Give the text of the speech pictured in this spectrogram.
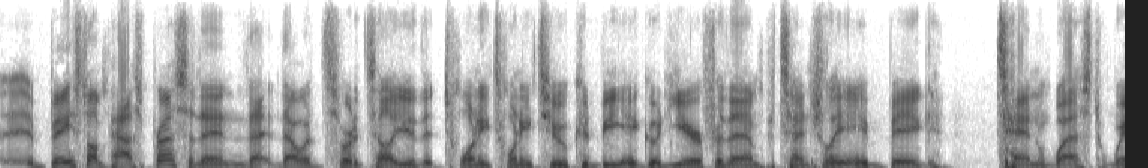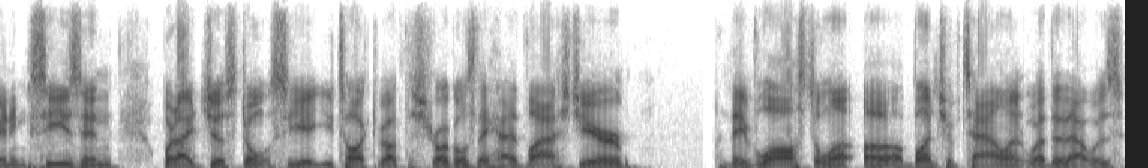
Uh, based on past precedent, that that would sort of tell you that 2022 could be a good year for them, potentially a Big 10 West winning season. But I just don't see it. You talked about the struggles they had last year. They've lost a, lo- a bunch of talent, whether that was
